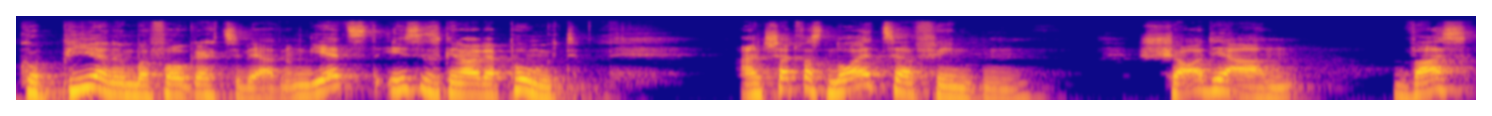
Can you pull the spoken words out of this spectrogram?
kopieren, um erfolgreich zu werden. Und jetzt ist es genau der Punkt. Anstatt was neu zu erfinden, schau dir an, was,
